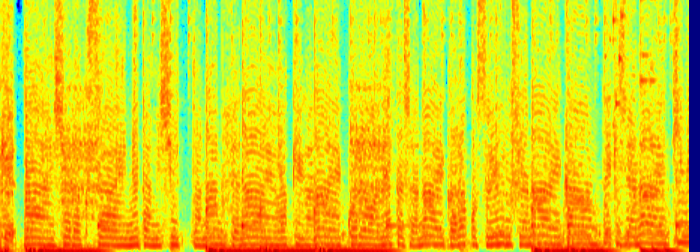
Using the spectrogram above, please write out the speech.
け。ないしょらくさい妬み嫉妬なんてないわけがない。これはネタじゃないからこそ許せない。完璧じゃない。君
